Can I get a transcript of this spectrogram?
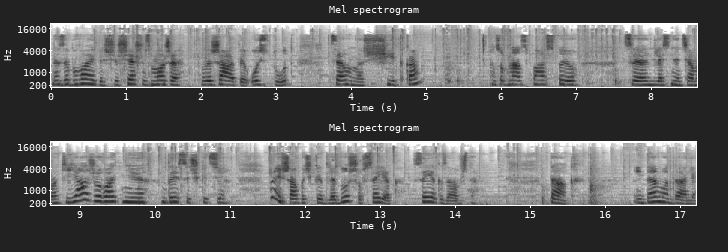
Не забувайте, що ще щось може лежати ось тут. Це у нас щітка зубна з пастою. Це для зняття макіяжу, ватні дисочки ці. Ну і шапочки для душу, все як, все як завжди. Так, йдемо далі.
